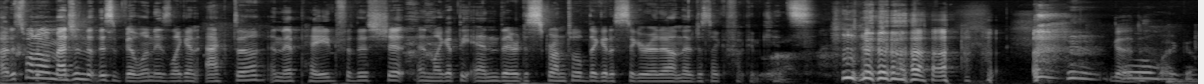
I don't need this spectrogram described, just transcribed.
I just want to imagine that this villain is like an actor and they're paid for this shit, and like at the end they're disgruntled, they get a cigarette out, and they're just like, fucking kids. Good. Oh my god.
